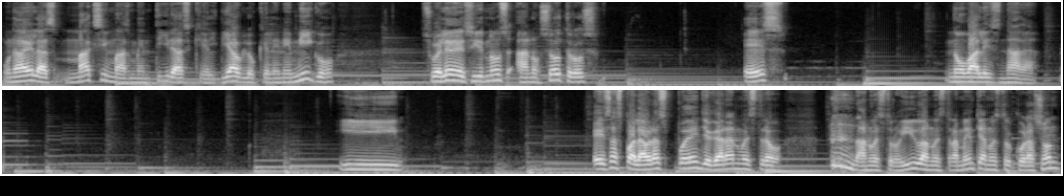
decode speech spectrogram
Una de las máximas mentiras que el diablo, que el enemigo suele decirnos a nosotros es no vales nada. Y esas palabras pueden llegar a nuestro, a nuestro oído, a nuestra mente, a nuestro corazón,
